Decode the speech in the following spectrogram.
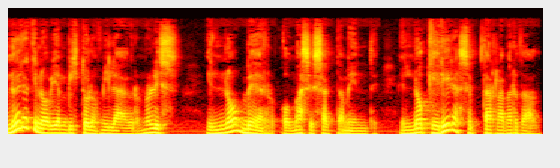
no era que no habían visto los milagros, no les, el no ver, o más exactamente, el no querer aceptar la verdad,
